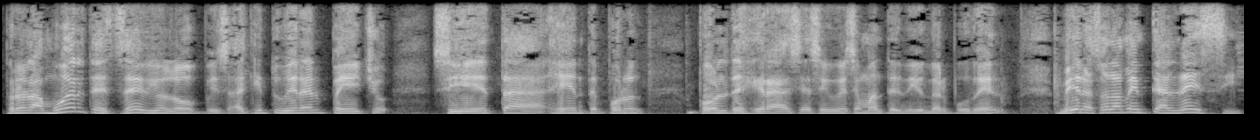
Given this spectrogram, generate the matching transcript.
pero la muerte de Sergio López aquí tuviera el pecho si esta gente, por, por desgracia, se hubiese mantenido en el poder. Mira, solamente Alessi,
